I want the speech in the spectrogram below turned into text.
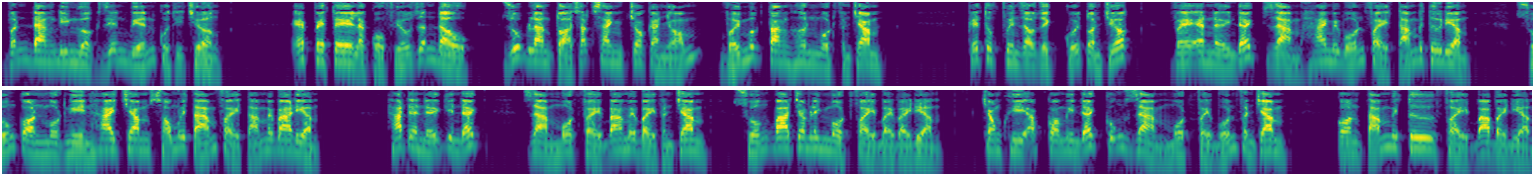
vẫn đang đi ngược diễn biến của thị trường. FPT là cổ phiếu dẫn đầu, giúp lan tỏa sắc xanh cho cả nhóm với mức tăng hơn 1%. Kết thúc phiên giao dịch cuối tuần trước, VN Index giảm 24,84 điểm, xuống còn 1.268,83 điểm. HNX Index giảm 1,37%, xuống 301,77 điểm, trong khi Upcom Index cũng giảm 1,4%, còn 84,37 điểm.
